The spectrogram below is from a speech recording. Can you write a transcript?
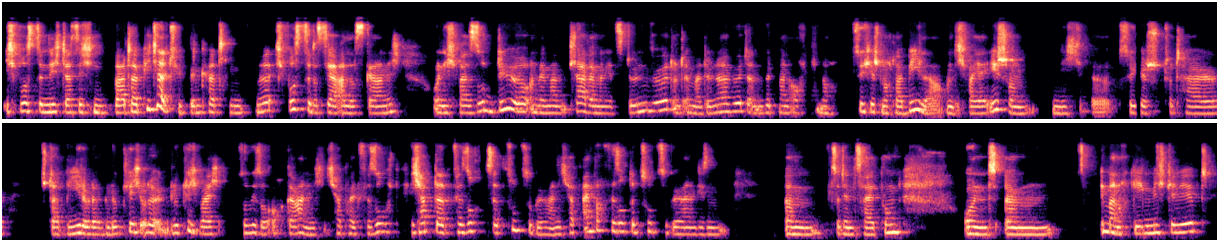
ich wusste nicht, dass ich ein Vata-Pita-Typ bin, Katrin. Ne? Ich wusste das ja alles gar nicht. Und ich war so dürr. Und wenn man, klar, wenn man jetzt dünn wird und immer dünner wird, dann wird man auch noch psychisch noch labiler. Und ich war ja eh schon nicht äh, psychisch total stabil oder glücklich. Oder glücklich war ich sowieso auch gar nicht. Ich habe halt versucht, ich habe da versucht, dazuzugehören. Ich habe einfach versucht, dazuzugehören diesem, ähm, zu dem Zeitpunkt. Und ähm, immer noch gegen mich gelebt.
